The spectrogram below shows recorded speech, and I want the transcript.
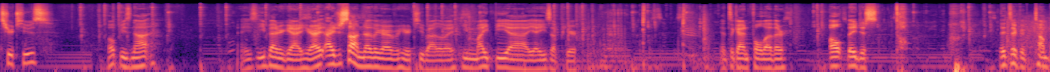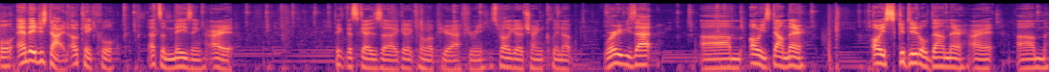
tier twos? Hope he's not. Yeah, he's, he better get out of here. I, I just saw another guy over here too, by the way. He might be. Uh, yeah, he's up here. It's a guy in full leather. Oh, they just they took a tumble, and they just died. Okay, cool. That's amazing. Alright. I think this guy's uh, gonna come up here after me. He's probably gonna try and clean up. Where he's at? Um, oh, he's down there. Oh, he's skadoodled down there. Alright. Um,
